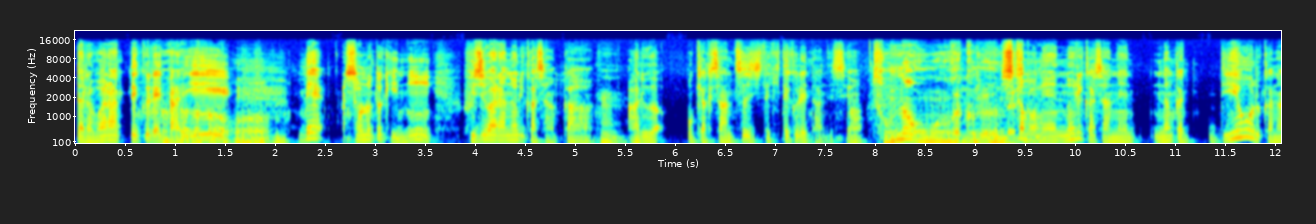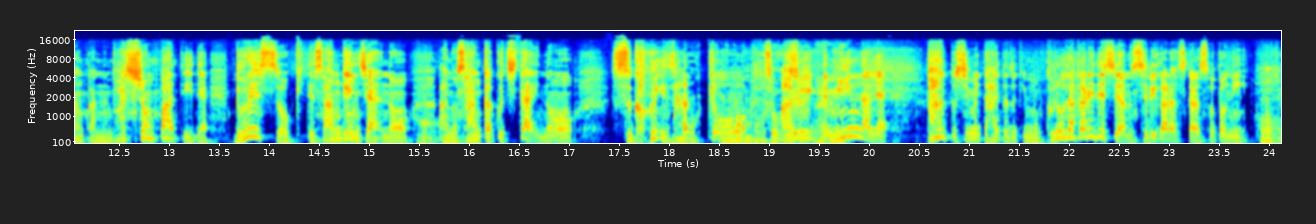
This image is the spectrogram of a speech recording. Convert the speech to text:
たら笑ってくれたり。でその時に藤原紀香さんがうん。あるお客さん通じて来てくれたんですよ。そんな大物が来るんですか？しかもね紀香さんねなんかディオールかなんかのファッションパーティーでドレスを着て三軒茶屋のうんあの三角地帯のすごい雑踏を歩いてみんなねパンと閉めて入った時もう黒だかりですよあのすりガラスから外に。う。んい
